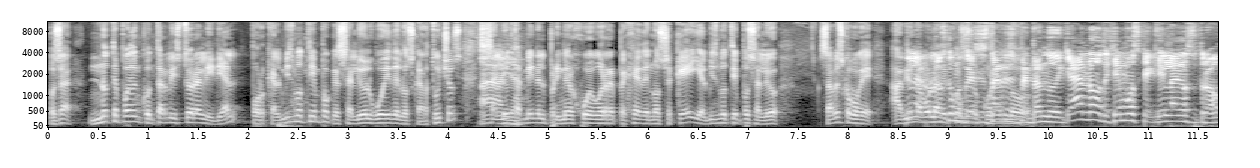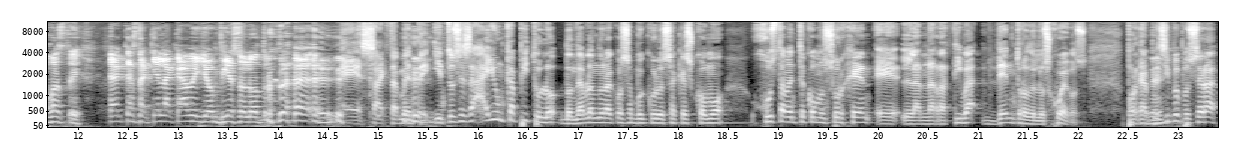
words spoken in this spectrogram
O sea, no te pueden contar la historia lineal porque al mismo tiempo que salió el güey de los cartuchos, ah, salió también el primer juego RPG de no sé qué y al mismo tiempo salió ¿Sabes? Como que había una bola de como que se está respetando de que, ah, no, dejemos que aquel haga su trabajo hasta, ya que hasta que él acabe yo empiezo el otro. Exactamente. Y entonces hay un capítulo donde hablan de una cosa muy curiosa que es como, justamente cómo surgen eh, la narrativa dentro de los juegos. Porque al principio pues era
